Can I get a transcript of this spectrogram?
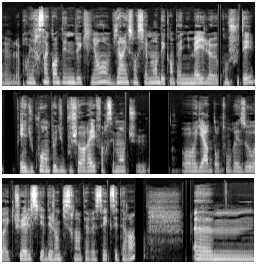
euh, la première cinquantaine de clients vient essentiellement des campagnes email qu'on shootait. Et du coup, un peu du bouche à oreille, forcément, tu regardes dans ton réseau actuel s'il y a des gens qui seraient intéressés, etc. Euh,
